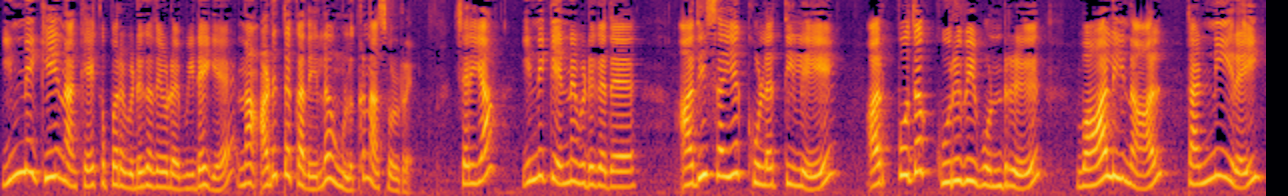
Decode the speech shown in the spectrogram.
இன்னைக்கு நான் கேட்க போகிற விடுகதையோட விடையை நான் அடுத்த கதையில் உங்களுக்கு நான் சொல்கிறேன் சரியா? இன்னைக்கு என்ன விடுகதை? அதிசய குளத்திலே அற்புத குருவி ஒன்று வாளினால் தண்ணீரை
